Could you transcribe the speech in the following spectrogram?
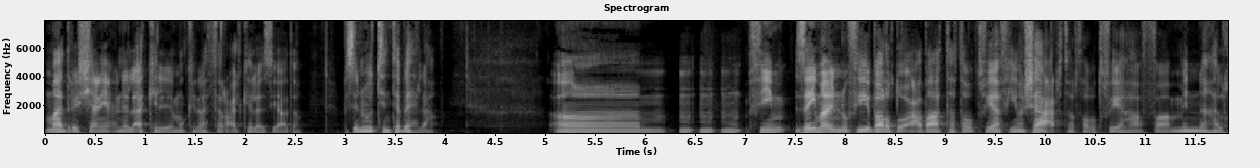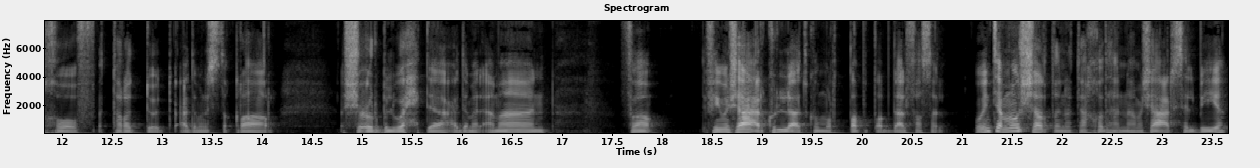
ما أدري إيش يعني عن الأكل اللي ممكن يأثر على الكلى زيادة بس إنه تنتبه لها آم في زي ما إنه في برضو أعضاء ترتبط فيها في مشاعر ترتبط فيها فمنها الخوف التردد عدم الاستقرار الشعور بالوحدة عدم الأمان. ففي مشاعر كلها تكون مرتبطة بدا الفصل وإنت مو شرط إنه تأخذها إنها مشاعر سلبية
